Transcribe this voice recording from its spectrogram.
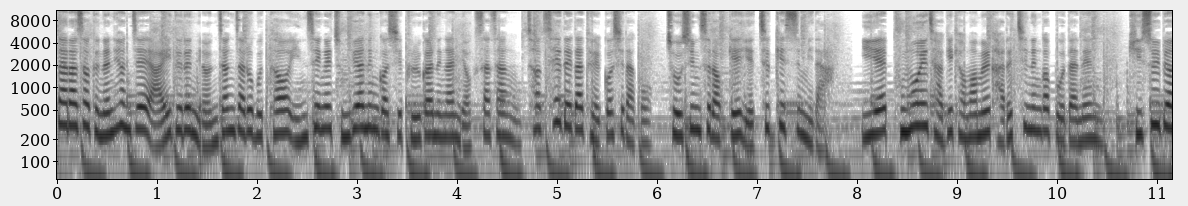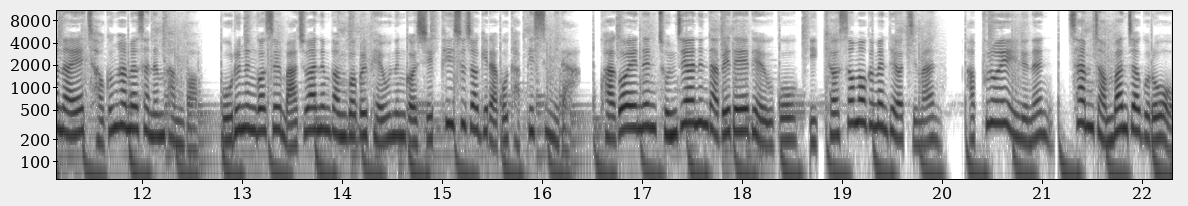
따라서 그는 현재 아이들은 연장자로부터 인생을 준비하는 것이 불가능한 역사상 첫 세대가 될 것이라고 조심스럽게 예측했습니다. 이에 부모의 자기 경험을 가르치는 것보다는 기술 변화에 적응하며 사는 방법, 모르는 것을 마주하는 방법을 배우는 것이 필수적이라고 답했습니다. 과거에는 존재하는 답에 대해 배우고 익혀 써먹으면 되었지만 앞으로의 인류는 삶 전반적으로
